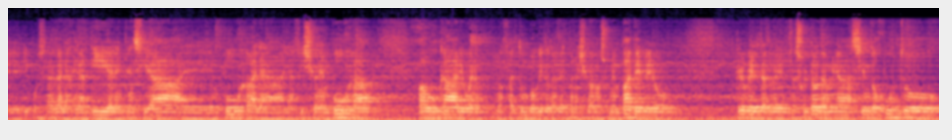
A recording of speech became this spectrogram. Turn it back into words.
el equipo saca la jerarquía, la intensidad, eh, empuja, la, la afición empuja, va a buscar y bueno, nos faltó un poquito tal vez para llevarnos un empate, pero creo que el, resultado termina siendo justo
